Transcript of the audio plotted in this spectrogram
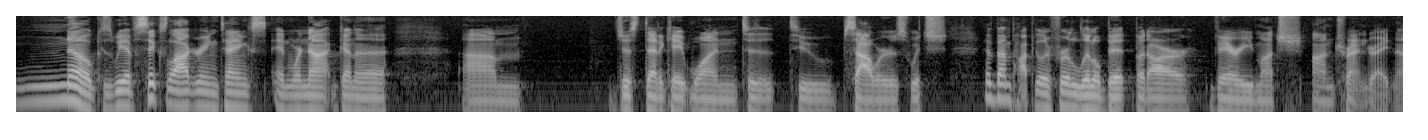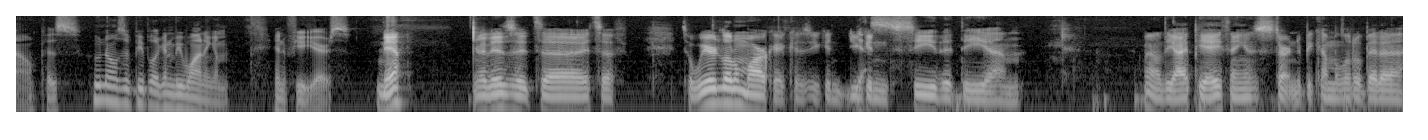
no, because we have six lagering tanks, and we're not gonna um, just dedicate one to to sours, which have been popular for a little bit, but are very much on trend right now. Because who knows if people are gonna be wanting them in a few years? Yeah, it is. It's a it's a it's a weird little market because you can you can see that the um, well the IPA thing is starting to become a little bit uh,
